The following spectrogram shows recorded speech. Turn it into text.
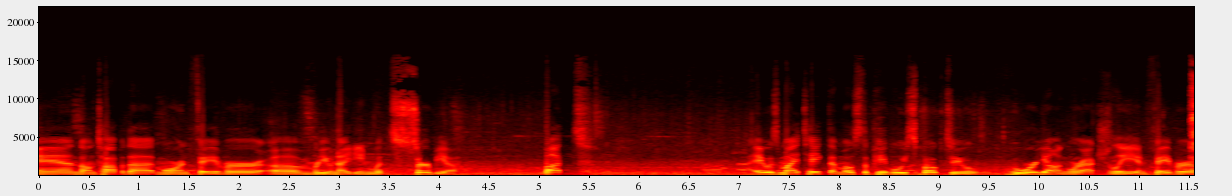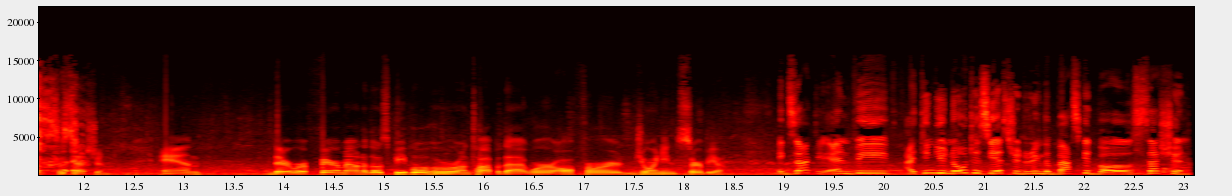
and on top of that, more in favor of reuniting with Serbia. But it was my take that most of the people we spoke to who were young were actually in favor of secession. And there were a fair amount of those people who were on top of that were all for joining Serbia. Exactly, and we, I think you noticed yesterday during the basketball session,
